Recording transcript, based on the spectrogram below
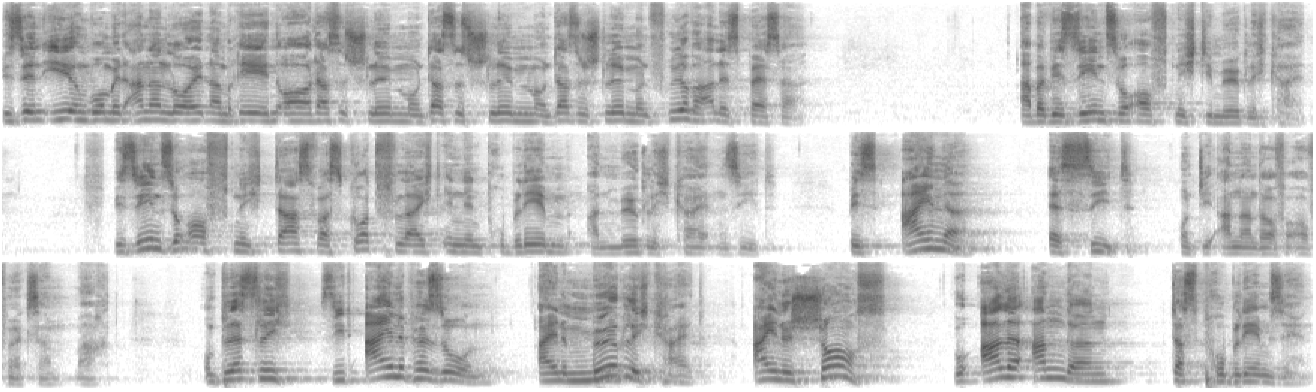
wir sind irgendwo mit anderen Leuten am Reden, oh, das ist schlimm und das ist schlimm und das ist schlimm und früher war alles besser aber wir sehen so oft nicht die Möglichkeiten. Wir sehen so oft nicht das, was Gott vielleicht in den Problemen an Möglichkeiten sieht, bis einer es sieht und die anderen darauf aufmerksam macht. Und plötzlich sieht eine Person eine Möglichkeit, eine Chance, wo alle anderen das Problem sehen.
